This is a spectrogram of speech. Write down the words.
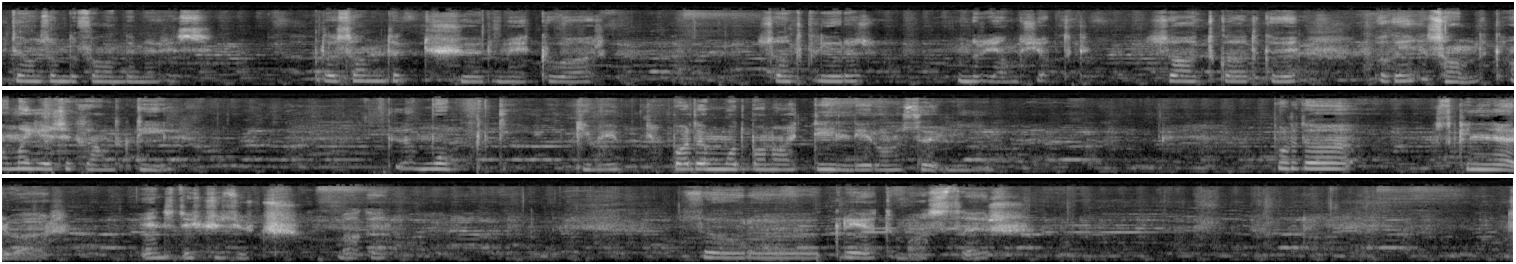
bir daha sonunda falan deneriz. Burada sandık düşürmek var. Sağ tıklıyoruz. Bunları yanlış yaptık. Sağ tıkladık ve bakın sandık. Ama gerçek sandık değil. Mod gi- gibi. Bu arada mod bana ait değildir onu söyleyeyim. Burada skinler var. Entity 303. Bakın. Sonra Create Master.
